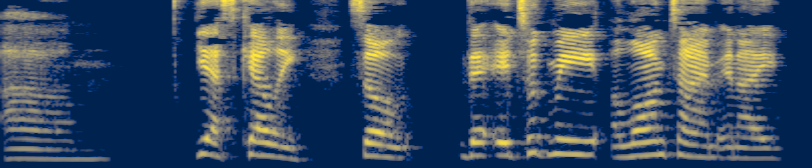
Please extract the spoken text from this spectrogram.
Um, yes, Kelly. So the, it took me a long time, and I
